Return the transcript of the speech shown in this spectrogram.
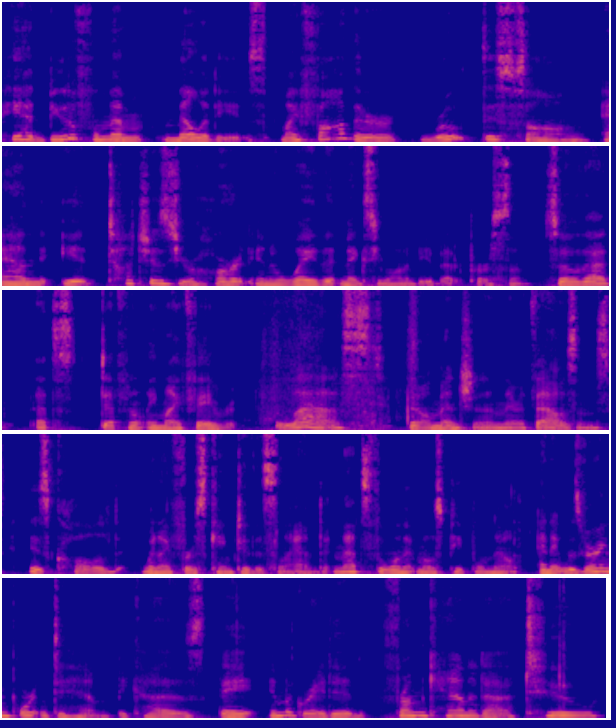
he had beautiful mem- melodies. My father wrote this song and it touches your heart in a way that makes you want to be a better person. So that, that's definitely my favorite. The last that I'll mention, and there are thousands, is called When I First Came to This Land. And that's the one that most people know. And it was very important to him because they immigrated from Canada to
